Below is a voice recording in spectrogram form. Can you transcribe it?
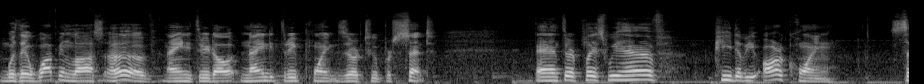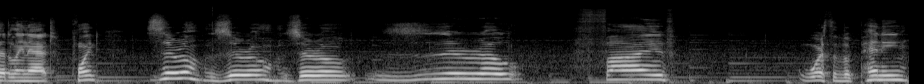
with a whopping loss of $93.02%. And in third place we have PWR coin settling at 0.00005 worth of a penny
